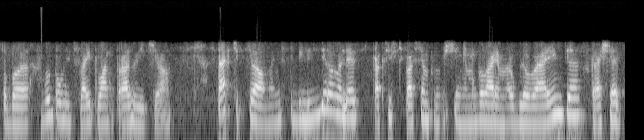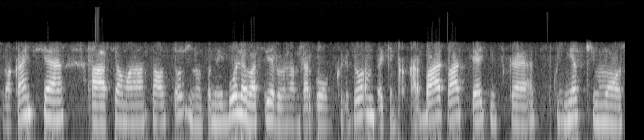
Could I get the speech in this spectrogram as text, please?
чтобы выполнить свои планы по развитию ставки в целом, они стабилизировались практически по всем помещениям. Мы говорим о рублевой аренде, сокращается вакансия, а в целом она осталась тоже, но по наиболее востребованным торговым коридорам, таким как Арбат, Бат, Пятницкая, Кузнецкий мост,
